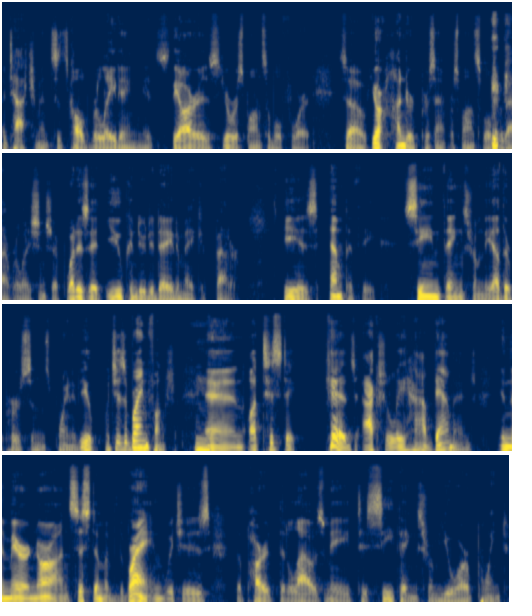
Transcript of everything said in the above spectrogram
attachments. It's called relating. It's the R is you're responsible for it. So you're 100% responsible for that relationship. What is it you can do today to make it better? E is empathy, seeing things from the other person's point of view, which is a brain function. Hmm. And autistic kids actually have damage in the mirror neuron system of the brain, which is the part that allows me to see things from your point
